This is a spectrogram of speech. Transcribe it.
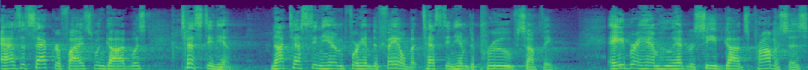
as a sacrifice when God was testing him. Not testing him for him to fail, but testing him to prove something. Abraham, who had received God's promises,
